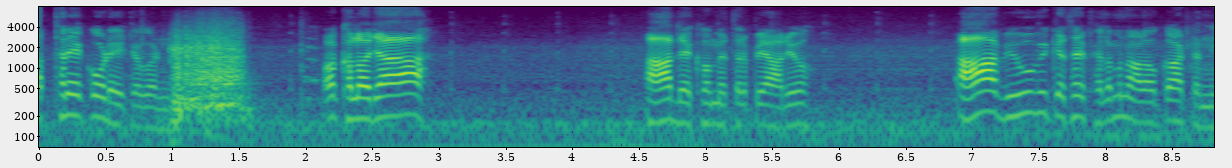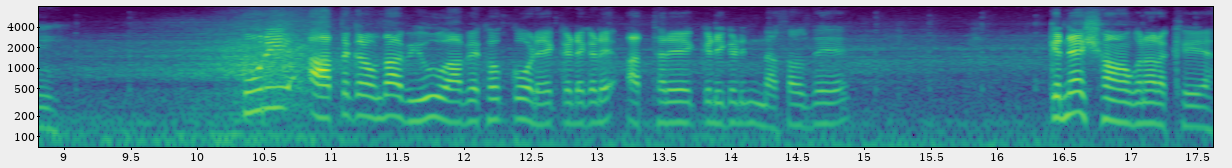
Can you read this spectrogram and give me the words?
ਅਥਰੇ ਘੋੜੇ ਚੁਗਣ ਉਹ ਖਲੋ ਜਾ। ਆਹ ਦੇਖੋ ਮਿੱਤਰ ਪਿਆਰਿਓ, ਆਹ ਵਿਊ ਵੀ ਕਿਸੇ ਫਿਲਮ ਨਾਲੋਂ ਘੱਟ ਨਹੀਂ। ਪੂਰੀ ਅੱਤ ਕਰਾਉਂਦਾ ਵਿਊ ਆ, ਵੇਖੋ ਘੋੜੇ ਕਿਹੜੇ ਕਿਹੜੇ ਅਥਰੇ, ਕਿਹੜੀ ਕਿਹੜੀ ਨਸਲ ਦੇ ਕਿੰਨੇ ਸ਼ੌਂਕ ਨਾਲ ਰੱਖੇ ਆ।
